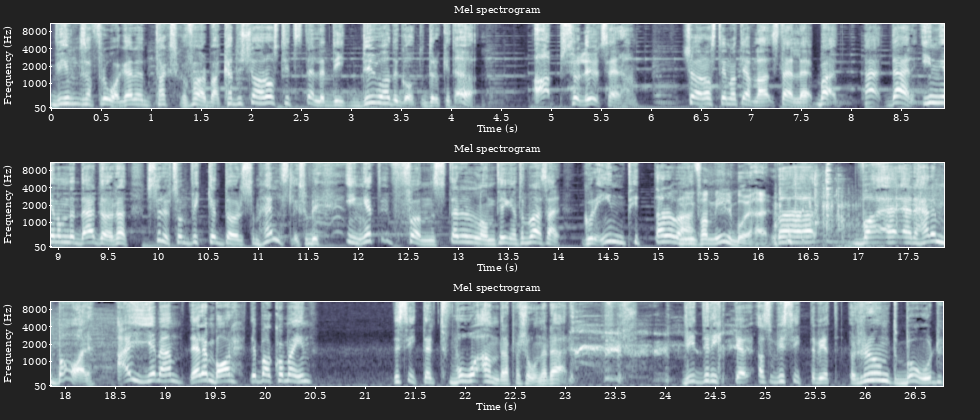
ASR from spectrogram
Vi liksom frågar en taxichaufför bara, kan du köra oss till ett ställe dit du hade gått och druckit öl? Absolut, säger han. Kör oss till något jävla ställe. Bara, här, där, in genom den där dörren. Ser ut som vilken dörr som helst. Liksom. Det är inget fönster eller någonting. Utan bara så här, går in, tittar och bara... Min familj bor här. Va, va, är, är det här en bar? Jajamän, det är en bar. Det är bara att komma in. Det sitter två andra personer där. Vi dricker, alltså vi sitter vid ett runt bord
